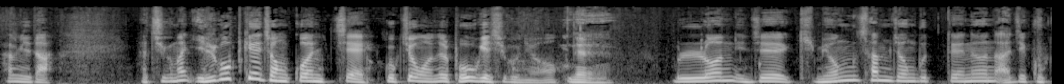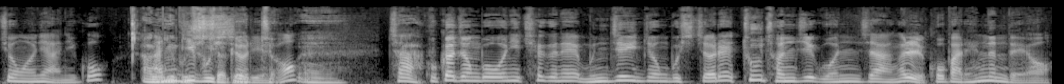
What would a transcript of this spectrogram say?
합니다. 자, 지금 한 7개 정권째 국정원을 보고 계시군요. 네. 물론 이제 김영삼 정부 때는 아직 국정원이 아니고 안기부. 시절이에요. 예. 자, 국가정보원이 최근에 문재인 정부 시절에 두 전직 원장을 고발했는데요.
